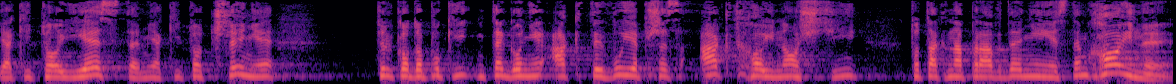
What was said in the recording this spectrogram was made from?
jaki to jestem, jaki to czynię, tylko dopóki tego nie aktywuję przez akt hojności, to tak naprawdę nie jestem hojny.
